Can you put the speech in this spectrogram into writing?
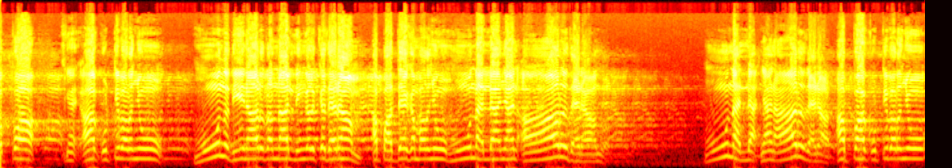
അപ്പൊ ആ കുട്ടി പറഞ്ഞു മൂന്ന് ദീനാറ് തന്നാൽ നിങ്ങൾക്ക് തരാം. അപ്പൊ അദ്ദേഹം പറഞ്ഞു മൂന്നല്ല ഞാൻ ആറ് തരാന്ന് മൂന്നല്ല ഞാൻ ആറ് തരാം. അപ്പ കുട്ടി പറഞ്ഞു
